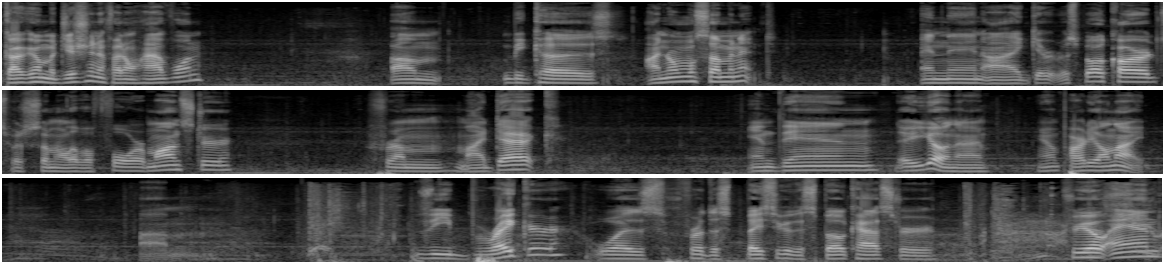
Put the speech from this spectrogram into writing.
Gaga magician if I don't have one. Um, because I normal summon it, and then I get rid of spell cards, which summon a level 4 monster from my deck and then, there you go, I, you know, party all night. Um, the breaker was for this, basically the spellcaster trio, and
